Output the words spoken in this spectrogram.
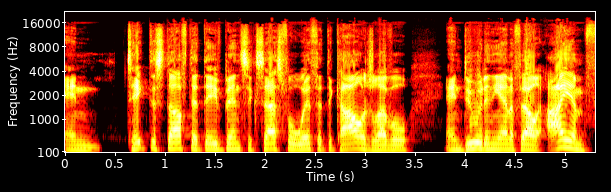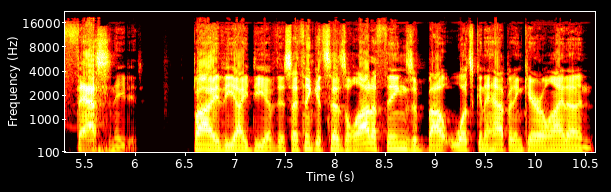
and take the stuff that they've been successful with at the college level and do it in the NFL. I am fascinated by the idea of this. I think it says a lot of things about what's going to happen in Carolina and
